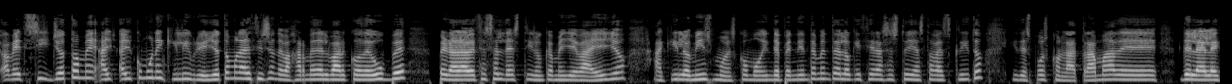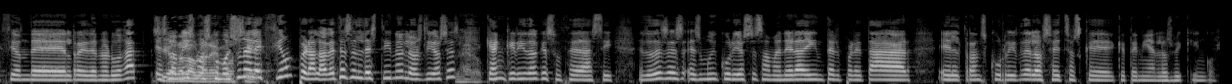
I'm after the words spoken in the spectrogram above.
a ver, sí, yo tomé, hay, hay como un equilibrio, yo tomo la decisión de bajarme del barco de Ubbe, pero a la vez es el destino que me lleva a ello. Aquí lo mismo, es como independientemente de lo que hicieras, esto ya estaba escrito, y después con la trama de, de la elección del rey de Noruega, Sí, es lo mismo, es como es una sí. elección, pero a la vez es el destino y los dioses que han querido que suceda así. Entonces es, es muy curioso esa manera de interpretar el transcurrir de los hechos que, que tenían los vikingos.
